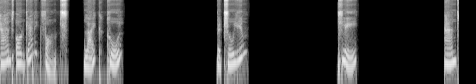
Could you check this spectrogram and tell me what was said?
and organic forms like coal, petroleum, clay, and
